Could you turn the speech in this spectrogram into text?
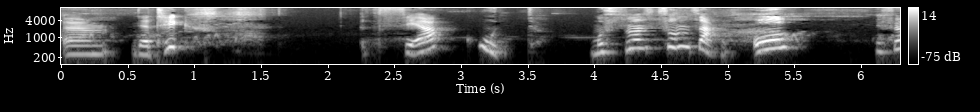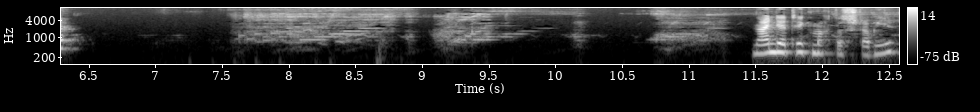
Ähm, der Tick ist sehr gut. Muss man schon sagen. Oh, Hilfe. Nein, der Tick macht das stabil.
